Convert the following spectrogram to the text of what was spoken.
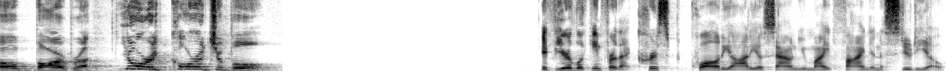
Oh, Barbara, you're incorrigible. If you're looking for that crisp, quality audio sound you might find in a studio,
